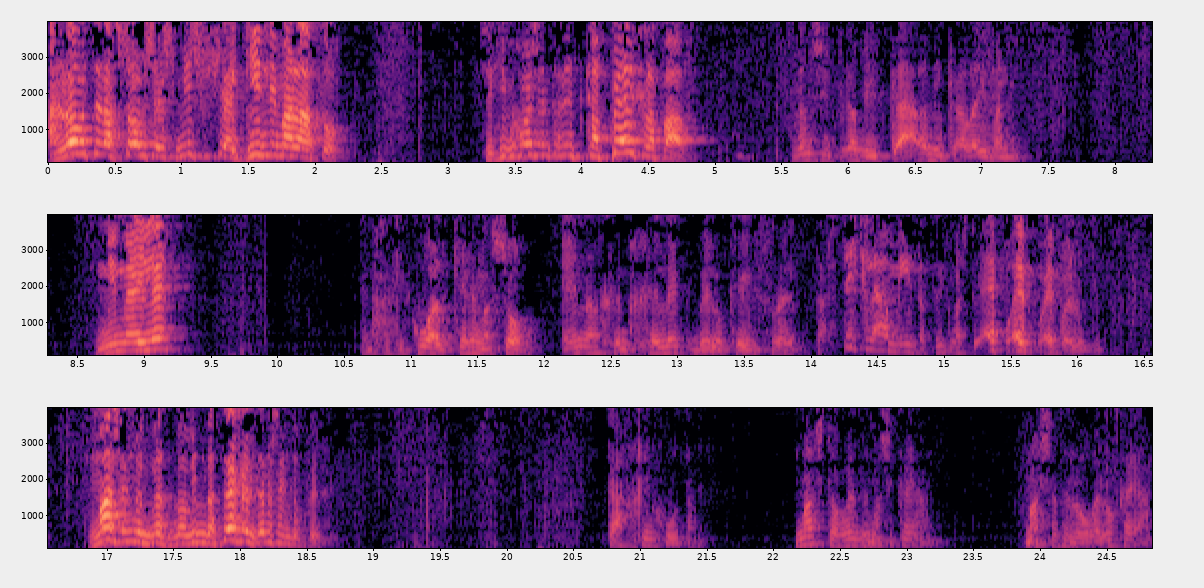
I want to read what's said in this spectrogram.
אני לא רוצה לחשוב שיש מישהו שיגיד לי מה לעשות. שכביכול שאני צריך להתקפל כלפיו. זה מה שהפריע בעיקר, בעיקר ליוונים. ממילא, הם חקקו על קרן השור. אין לכם חלק באלוקי ישראל. תפסיק להעמיד, תפסיק מה ש... איפה, איפה, איפה אלוקים? מה שאני מבין בשכל, זה מה שאני תופס. כך חינכו אותם. מה שאתה רואה זה מה שקיים. מה שאתה לא רואה לא קיים.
